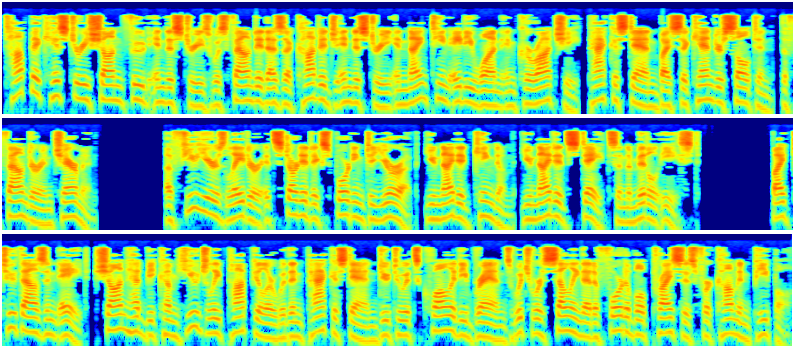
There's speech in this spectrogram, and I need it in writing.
Topic History Shan Food Industries was founded as a cottage industry in 1981 in Karachi, Pakistan by Sikandar Sultan, the founder and chairman. A few years later it started exporting to Europe, United Kingdom, United States and the Middle East. By 2008, Shan had become hugely popular within Pakistan due to its quality brands which were selling at affordable prices for common people.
